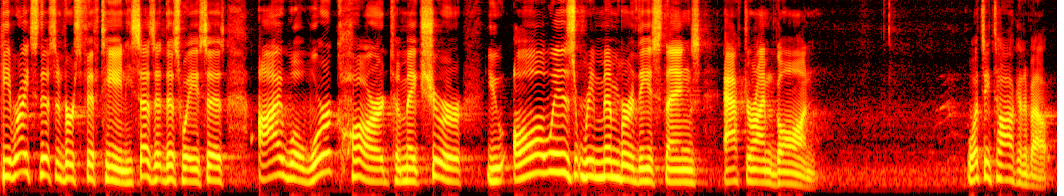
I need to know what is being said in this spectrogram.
He writes this in verse 15. He says it this way He says, I will work hard to make sure you always remember these things after I'm gone. What's he talking about?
